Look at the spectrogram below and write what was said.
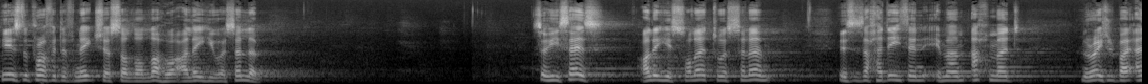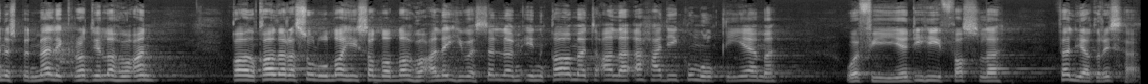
he is the prophet of nature, sallallahu alaihi wasallam. So he says, alayhi salatu wasalam, this is a hadith in Imam Ahmad, narrated by Anas bin Malik radiallahu an. قال قال رسول الله صلى الله عليه وسلم إن قامت على أحدكم القيامة وفي يده فصلة فليغرسها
